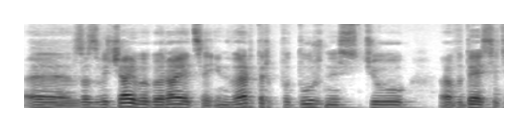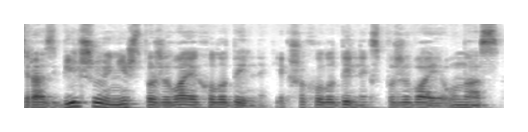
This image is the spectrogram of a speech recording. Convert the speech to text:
е, зазвичай вибирається інвертор потужністю е, в 10 разів більшою, ніж споживає холодильник. Якщо холодильник споживає у нас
